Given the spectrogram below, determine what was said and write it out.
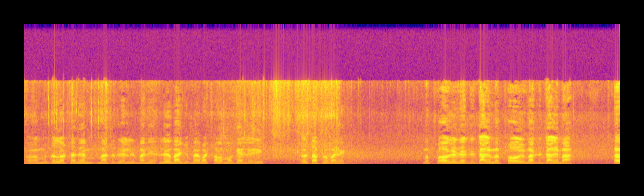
เออมันตลอดเนี่ย material นี่บ้านเนี่ยเลยบ้านไม่บ้าชอบมาแก่เลยแล้วตับลงบ้านเนี่ยไมันพอเลยเนี่ยแต่ดันเลยมันพอเลยมาแต่ดันเลยมาเออ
